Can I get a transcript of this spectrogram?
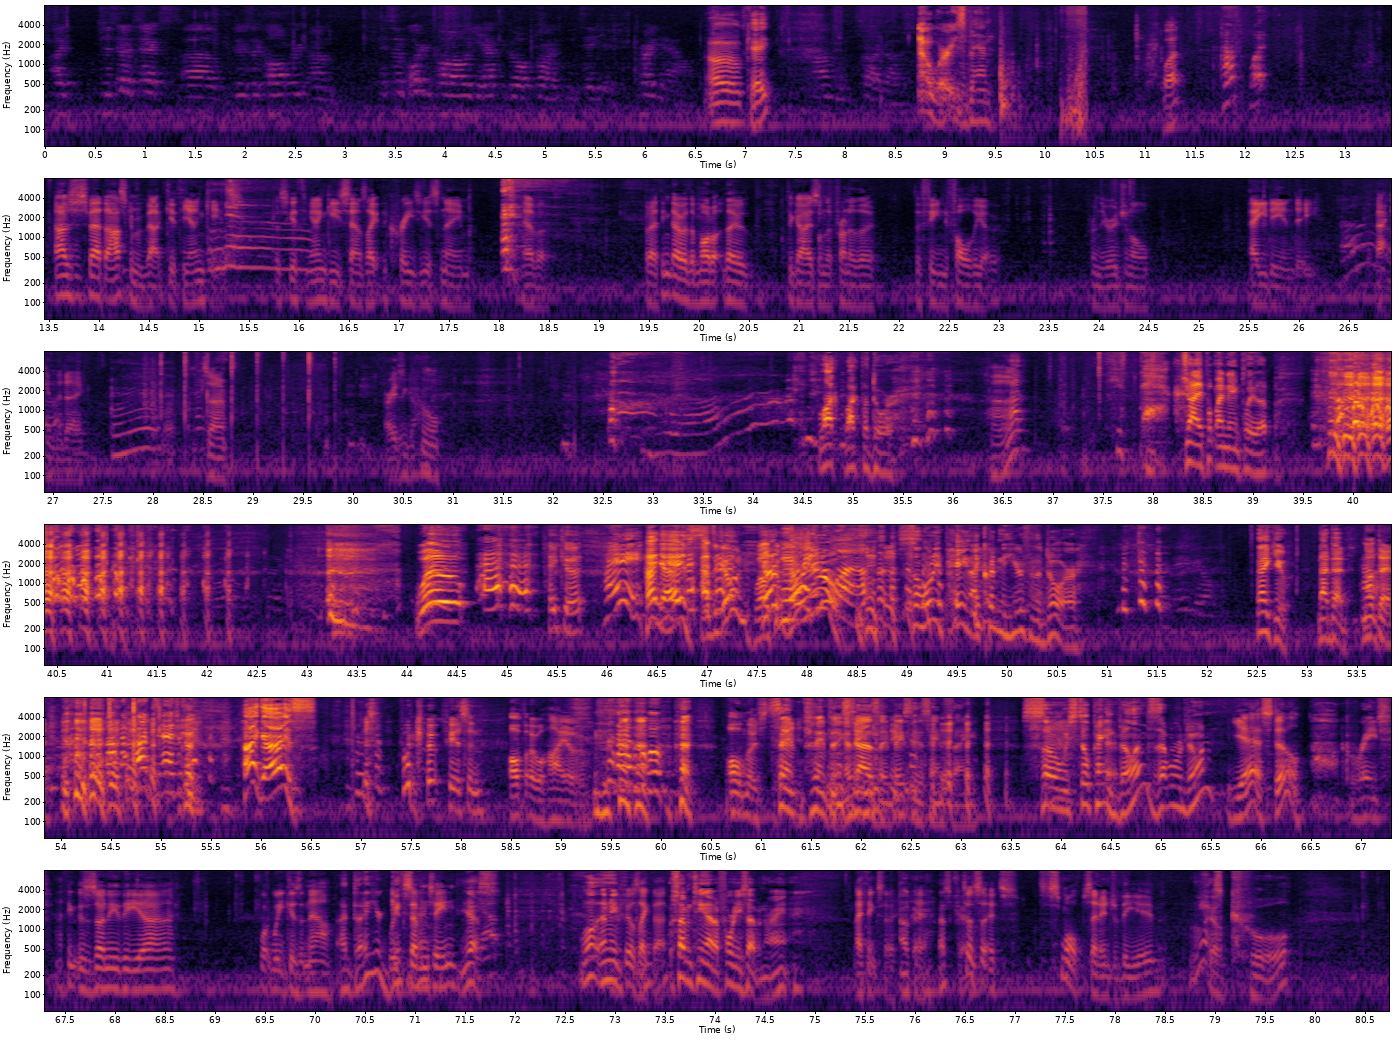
I just got a text. Uh, there's a call for. Um, it's an important call. You have to go up front and take it right now. Okay. Sorry about it. No worries, man. What? Huh? What? I was just about to ask him about Githyanki. No. Because Githyanki sounds like the craziest name ever. but I think they were the model. They were the guys on the front of the the Fiend Folio from the original AD and D back in the day. Oh. So. Crazy go. Cool. Lock, lock the door. Huh? He's back. Johnny, put my nameplate up. Whoa! hey, Kurt. Hey. Hi guys. How's it going? Welcome. How are you? So what are you painting? I couldn't hear through the door. Thank you. Not dead. Not dead. Not dead. Hi guys. Put Kurt Pearson of Ohio. Almost. Same same thing. I was gonna say basically the same thing. So we still painting villains? Is that what we're doing? Yeah, still. Oh, great. I think this is only the. Uh, what week is it now? Uh, did I hear Week Gith- 17? Yes. Well, I mean, it Feels like that. 17 out of 47, right? I think so. Okay, yeah. that's good. So it's, it's, it's a small percentage of the year. But Well, sure. That's cool.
